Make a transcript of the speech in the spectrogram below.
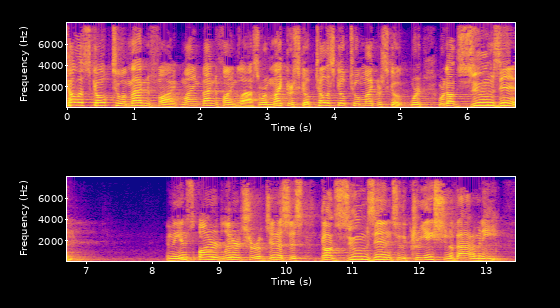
telescope to a magnifying, magnifying glass or a microscope, telescope to a microscope, where, where God zooms in in the inspired literature of Genesis, God zooms in to the creation of Adam and Eve.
